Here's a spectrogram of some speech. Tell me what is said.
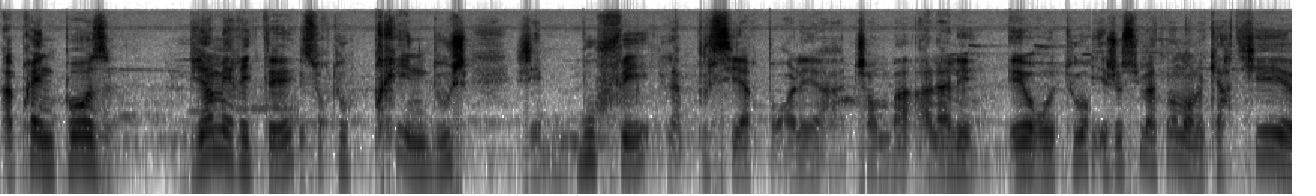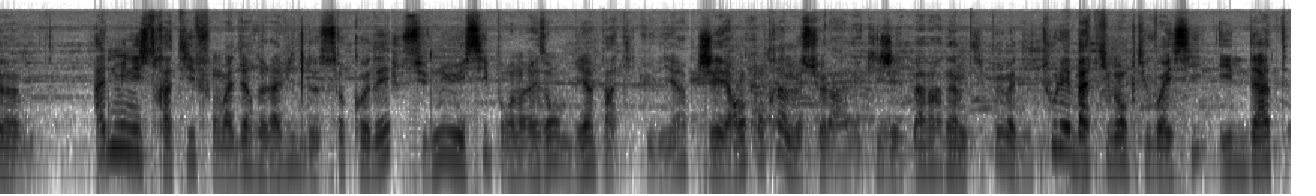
Après une bien méritée, et surtout pris une douche, j'ai bouffé la poussière pour aller à Chamba à l'aller et au retour. Et je suis maintenant dans le quartier euh, administratif, on va dire, de la ville de Sokodé. Je suis venu ici pour une raison bien particulière. J'ai rencontré un monsieur là avec qui j'ai bavardé un petit peu. Il m'a dit tous les bâtiments que tu vois ici, ils datent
